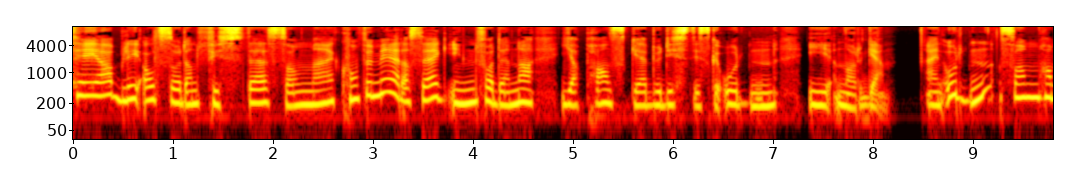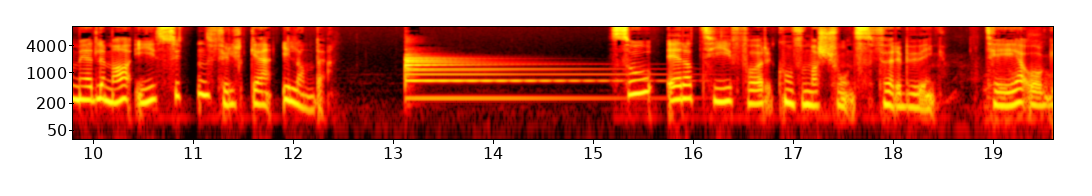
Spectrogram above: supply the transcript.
Thea blir altså den første som konfirmerer seg innenfor denne japanske buddhistiske orden i Norge. En orden som har medlemmer i 17 fylker i landet. Så er det tid for konfirmasjonsforberedelse. Thea og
